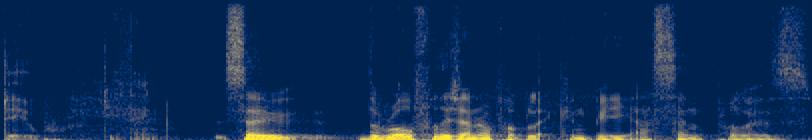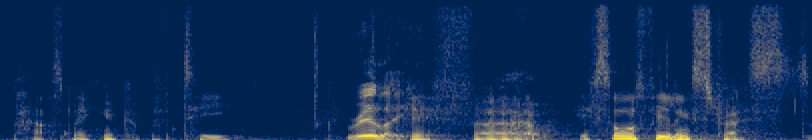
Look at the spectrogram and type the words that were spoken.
do? Do you think? So the role for the general public can be as simple as perhaps making a cup of tea. Really? If uh, Wow. if someone's feeling stressed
